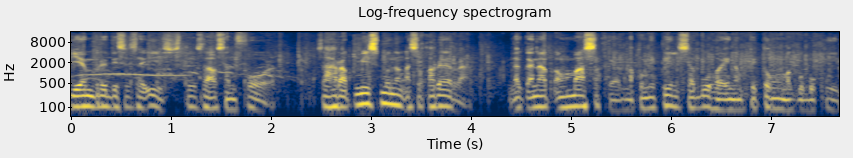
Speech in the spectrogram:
Nobyembre 16, 2004, sa harap mismo ng Azucarera, naganap ang massacre na kumitil sa buhay ng pitong magbubukid.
